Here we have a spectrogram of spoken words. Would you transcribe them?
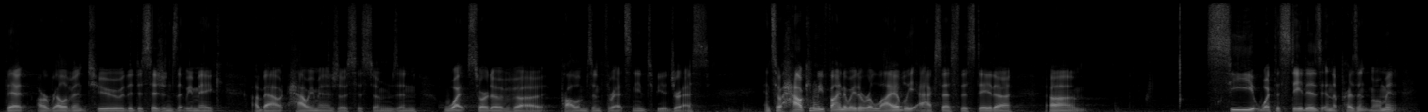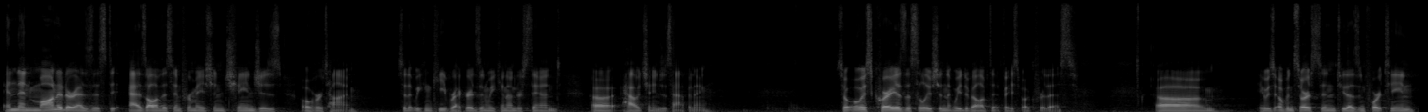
that are relevant to the decisions that we make about how we manage those systems and what sort of uh, problems and threats need to be addressed. And so how can we find a way to reliably access this data, um, see what the state is in the present moment, and then monitor as, this as all of this information changes over time so that we can keep records and we can understand uh, how change is happening. So osquery is the solution that we developed at Facebook for this. Um, it was open sourced in 2014,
